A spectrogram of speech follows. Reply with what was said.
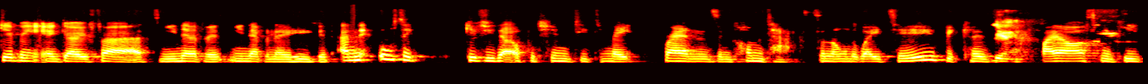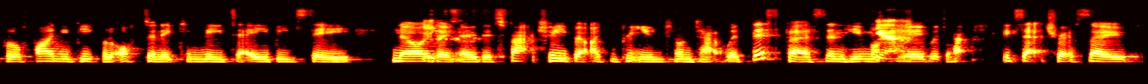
giving it a go first, you never you never know who could. And it also gives you that opportunity to make friends and contacts along the way too. Because yeah. by asking people or finding people, often it can lead to ABC. No, I yeah. don't know this factory, but I can put you in contact with this person who might yeah. be able to, etc. So,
